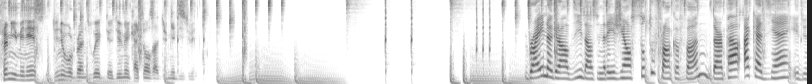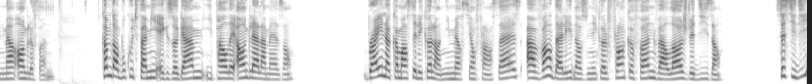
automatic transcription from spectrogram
premier ministre du Nouveau-Brunswick de 2014 à 2018. Brian a grandi dans une région surtout francophone, d'un père acadien et d'une mère anglophone. Comme dans beaucoup de familles exogames, il parlait anglais à la maison. Brian a commencé l'école en immersion française avant d'aller dans une école francophone vers l'âge de 10 ans. Ceci dit,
